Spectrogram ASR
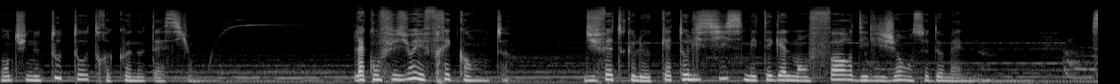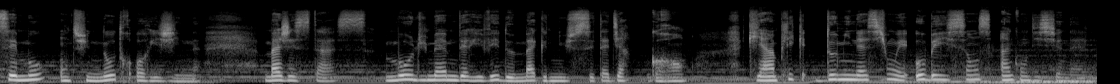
ont une toute autre connotation. La confusion est fréquente, du fait que le catholicisme est également fort diligent en ce domaine. Ces mots ont une autre origine. Majestas, mot lui-même dérivé de magnus, c'est-à-dire grand, qui implique domination et obéissance inconditionnelle.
